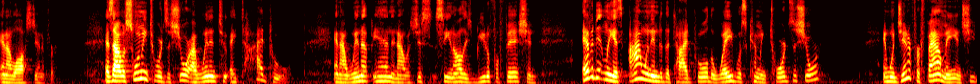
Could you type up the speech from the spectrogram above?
and I lost Jennifer. As I was swimming towards the shore, I went into a tide pool. And I went up in, and I was just seeing all these beautiful fish. And evidently, as I went into the tide pool, the wave was coming towards the shore. And when Jennifer found me and she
